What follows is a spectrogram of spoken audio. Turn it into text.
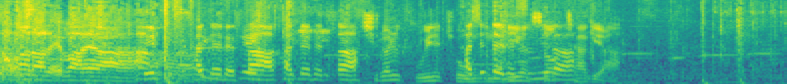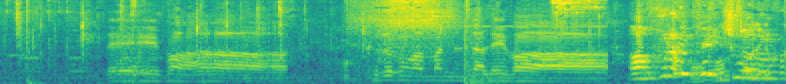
맞춰봐라 레바야 갈때 됐다 갈때 됐다 7월 9일 좋은 날이었어. 자기야 레바 그러고 안 맞는다 레바 아 후라이팬 주워놓을 걸.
